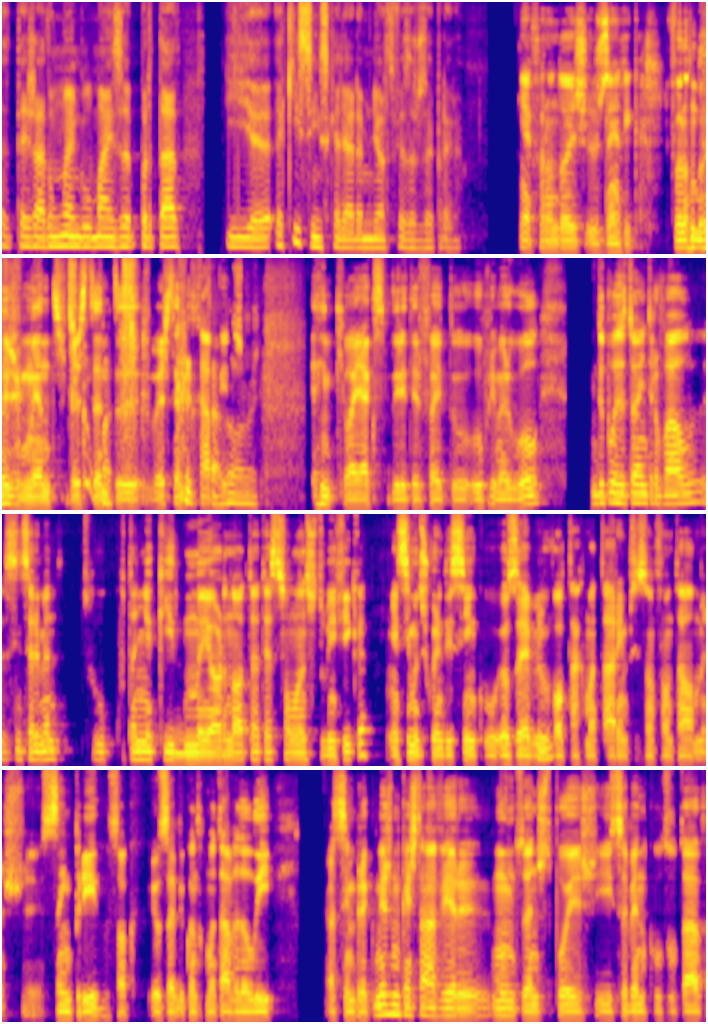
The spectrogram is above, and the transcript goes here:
até já de um ângulo mais apertado, e aqui sim, se calhar, a melhor defesa de José Pereira. É, foram dois, José Henrique, foram dois momentos bastante, bastante rápidos em que o Ajax poderia ter feito o, primeiro gol. Depois, até ao intervalo, sinceramente, o que tenho aqui de maior nota até são lances do Benfica. Em cima dos 45, Eusébio uhum. volta a rematar em posição frontal, mas eh, sem perigo. Só que Eusébio, quando rematava dali, há sempre mesmo quem está a ver muitos anos depois e sabendo que o resultado,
